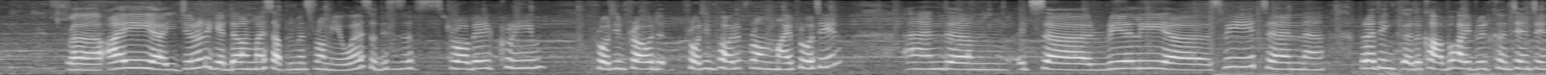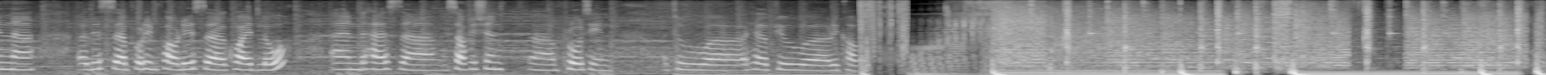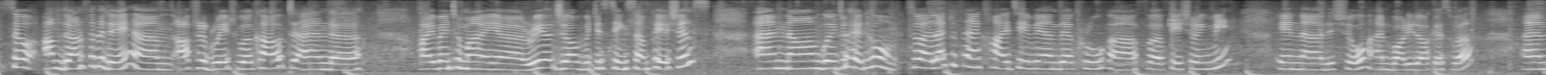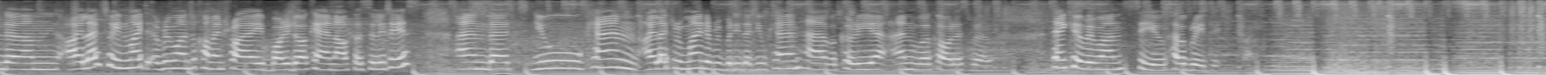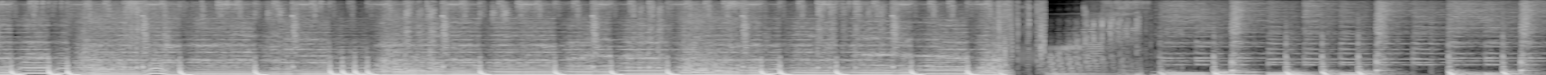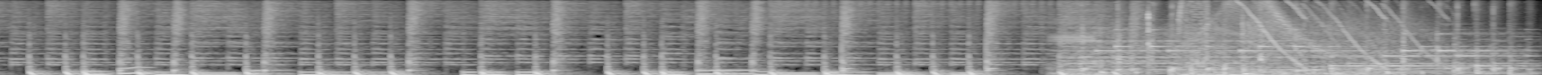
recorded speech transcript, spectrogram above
uh, I uh, generally get down my supplements from US. So this is a strawberry cream protein powder, protein powder from Myprotein, and um, it's uh, really uh, sweet. And uh, but I think uh, the carbohydrate content in this protein powder is quite low and has uh, sufficient protein to help you recover. So I'm done for the day um, after a great workout and uh, I went to my uh, real job which is seeing some patients and now I'm going to head home. So I'd like to thank Hi TV and their crew uh, for featuring me in uh, this show and BodyDoc as well. And um, I like to invite everyone to come and try BodyDoc and our facilities and that you can, I like to remind everybody that you can have a career and workout as well. Thank you everyone. See you. Have a great day.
